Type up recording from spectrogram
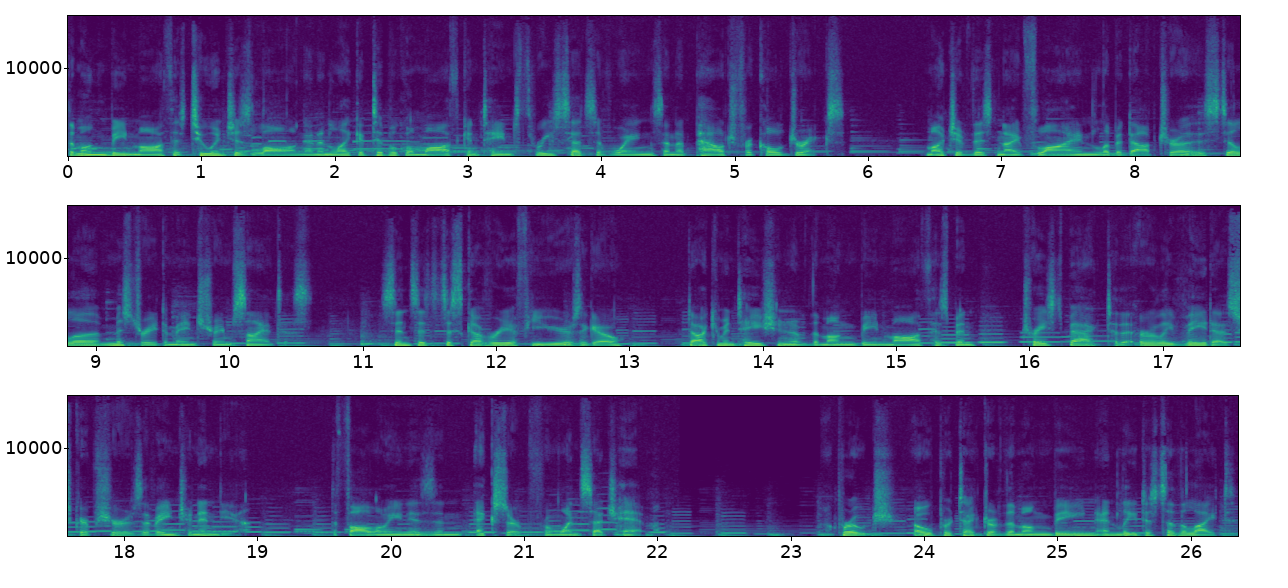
The mung bean moth is 2 inches long and, unlike a typical moth, contains three sets of wings and a pouch for cold drinks. Much of this night flying Lepidoptera is still a mystery to mainstream scientists. Since its discovery a few years ago, documentation of the mung bean moth has been traced back to the early Veda scriptures of ancient India. The following is an excerpt from one such hymn Approach, O protector of the mung bean, and lead us to the light.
